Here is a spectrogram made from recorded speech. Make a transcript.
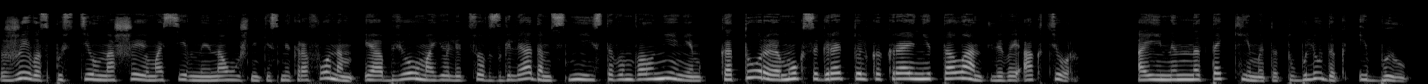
Живо спустил на шею массивные наушники с микрофоном и обвел мое лицо взглядом с неистовым волнением, которое мог сыграть только крайне талантливый актер. А именно таким этот ублюдок и был.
